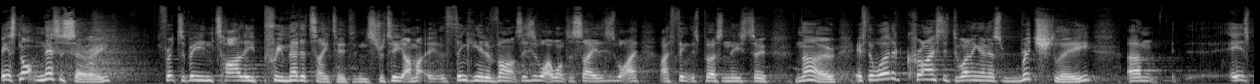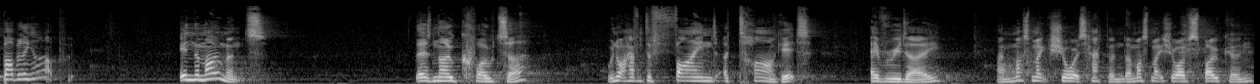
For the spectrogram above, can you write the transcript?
it's not necessary for it to be entirely premeditated and strategic. I'm uh, thinking in advance, this is what I want to say, this is what I, I think this person needs to know. If the word of Christ is dwelling in us richly, um, it's bubbling up in the moment. There's no quota. We're not having to find a target every day. I must make sure it's happened. I must make sure I've spoken.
